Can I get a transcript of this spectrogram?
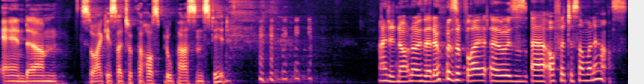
And um, so I guess I took the hospital pass instead. I did not know that it was apply, it was uh, offered to someone else.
